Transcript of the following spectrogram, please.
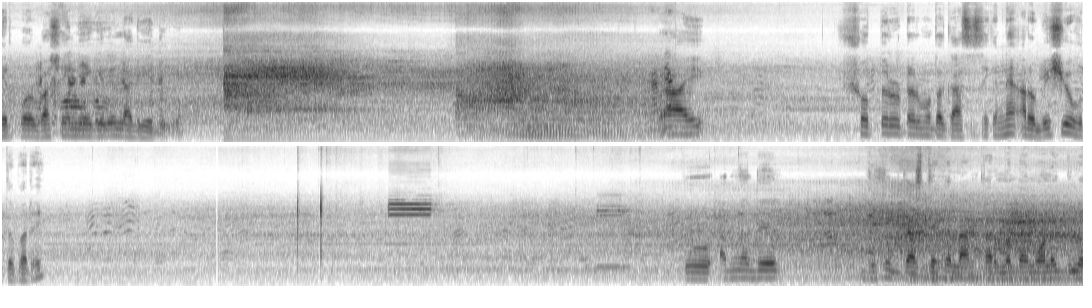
এরপর বাসায় নিয়ে গেলে লাগিয়ে দিব। প্রায় সতেরোটার মতো গাছ আছে এখানে, আরও বেশিও হতে পারে। তো আপনাদের যেসব গাছ দেখালাম, তার মধ্যে আমি অনেকগুলো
